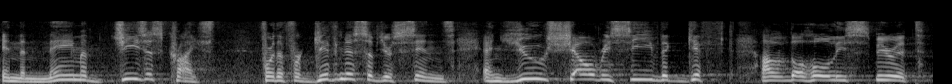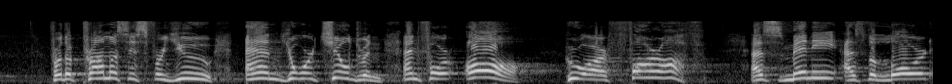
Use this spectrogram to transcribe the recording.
in the name of Jesus Christ for the forgiveness of your sins, and you shall receive the gift of the Holy Spirit. For the promise is for you and your children, and for all who are far off, as many as the Lord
